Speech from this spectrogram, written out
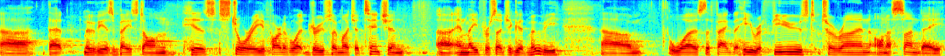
Uh, that movie is based on his story. Part of what drew so much attention uh, and made for such a good movie um, was the fact that he refused to run on a Sunday.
